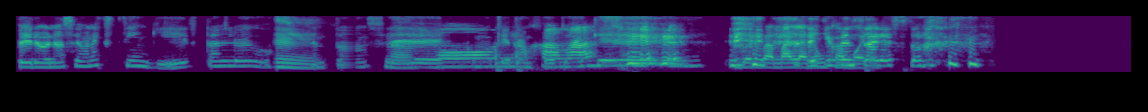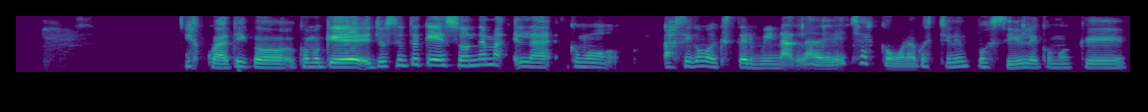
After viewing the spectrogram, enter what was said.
pero no se van a extinguir tan luego. Mm, Entonces, como que tampoco hay que, hay que pensar eso. Es cuático, como que yo siento que son de la, como así como exterminar la derecha es como una cuestión imposible, como que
